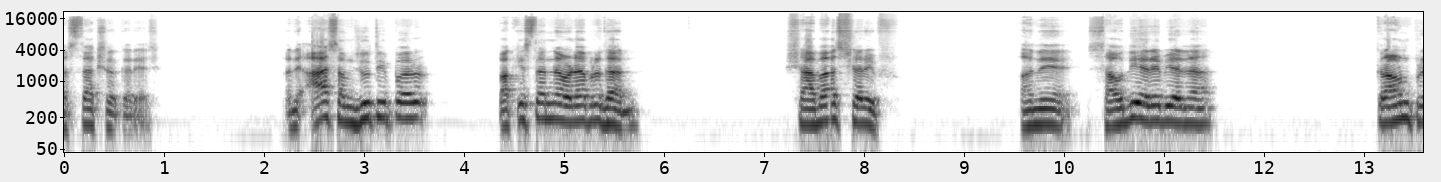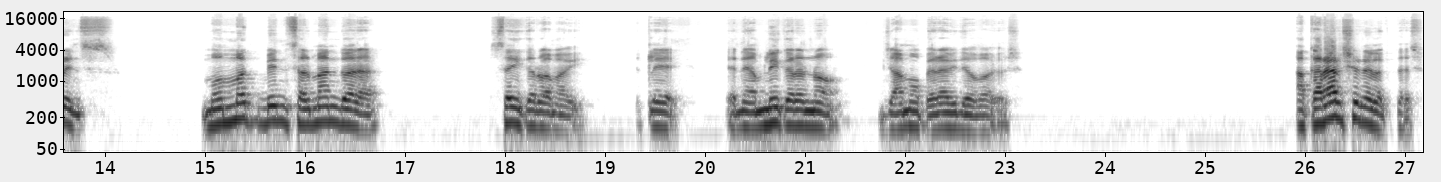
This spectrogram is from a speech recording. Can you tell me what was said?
હસ્તાક્ષર કર્યા છે. અને આ સમજૂતી પર પાકિસ્તાનના વડાપ્રધાન શાહબાઝ શરીફ અને સાઉદી અરેબિયાના crown prince Mohammed bin Salman દ્વારા સહી કરવામાં આવી. એટલે એને અમલીકરણનો જામો પહેરાવી દેવામાં આવ્યો છે. આ કરાર છે ને લગતા છે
